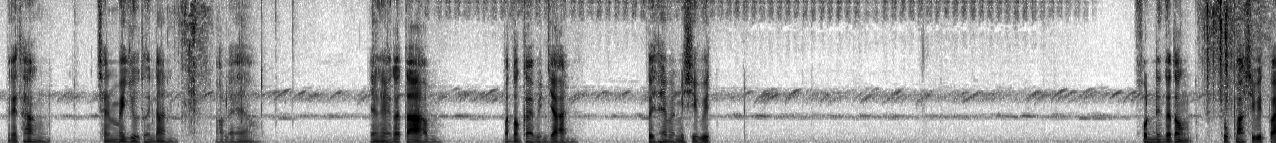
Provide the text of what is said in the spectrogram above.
แม้กระทั่งฉันไม่อยู่ตรงนั้น เอาแล้ว ยังไงก็ตาม มันต้องกลายเป็นวิญญาณ เพื่อให้มันมีชีวิต คนหนึ่งก็ต้องถูกพาชีวิตไป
